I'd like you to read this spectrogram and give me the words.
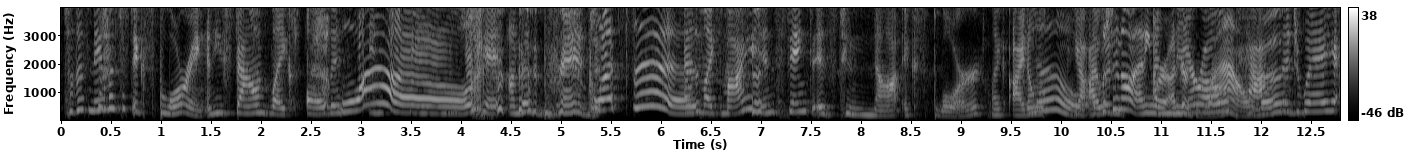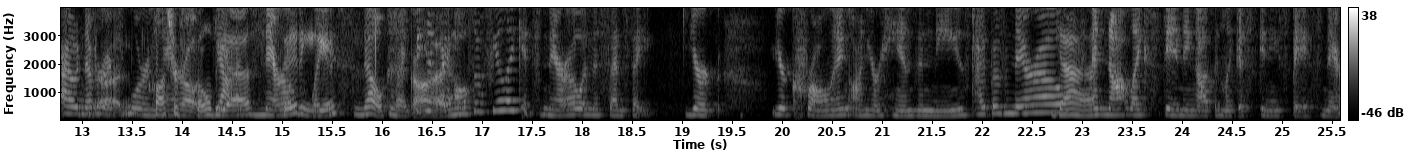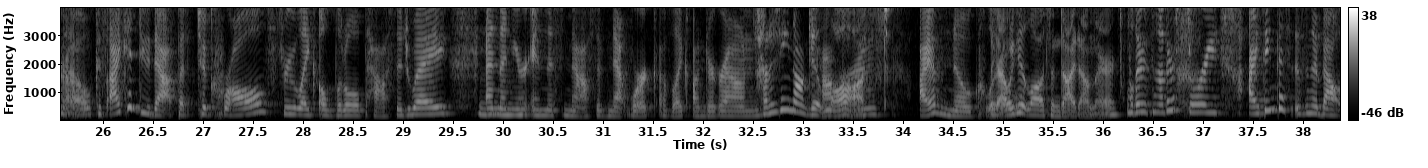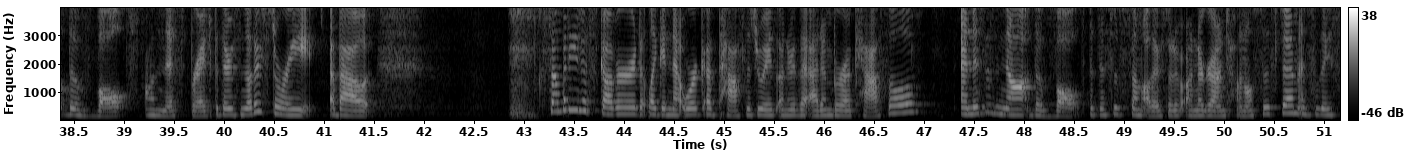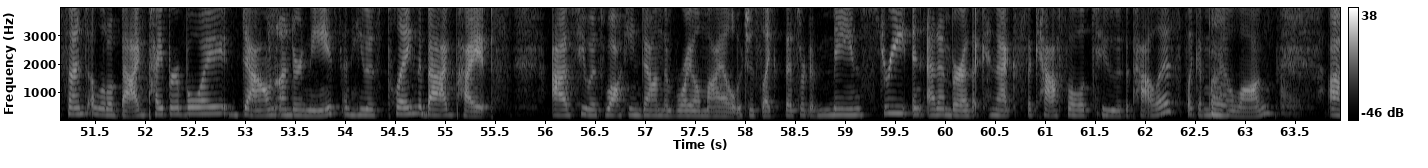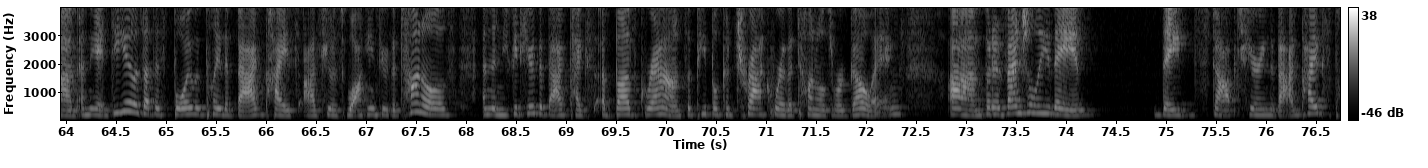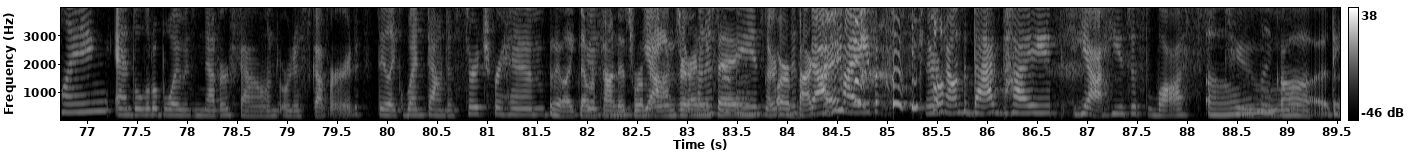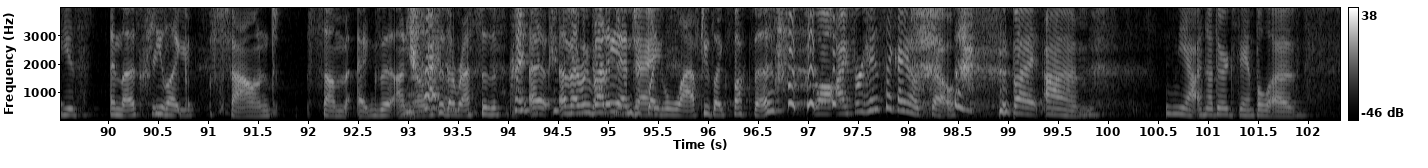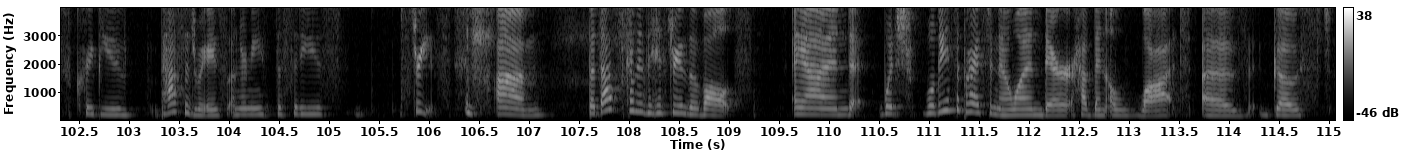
So this man was just exploring and he found like all this Wow. insane shit under the bridge. What's this? And like my instinct is to not explore. Like I don't. No, yeah, I would not anywhere a underground. Narrow passageway. I would never God. explore narrow. Claustrophobia Yeah, a narrow city. place. No, oh my God. because I also feel like it's narrow in the sense that you're you're crawling on your hands and knees type of narrow Yeah. and not like standing up in like a skinny space narrow No. because i could do that but to crawl through like a little passageway and then mm. you're in this massive network of like underground How did he not get caverns, lost? i have no clue Like, I would get lost and die down there. well, there's another story. I think this isn't about the vaults on this bridge, but there's another story about somebody discovered like a network of passageways under the Edinburgh Castle. And this is not the vault, but this was some other sort of underground tunnel system. And so they sent a little bagpiper boy down underneath, and he was playing the bagpipes as he was walking down the Royal Mile, which is like the sort of main street in Edinburgh that connects the castle to the palace. It's like a mile long. Um, and the idea was that this boy would play the bagpipes as he was walking through the tunnels, and then you could hear the bagpipes above ground so people could track where the tunnels were going. Um, but eventually they they stopped hearing the bagpipes playing and the little boy was never found or discovered. They like went down to search for him. They, like, never was- found his remains or never his anything? remains, Or bagpipe? bagpipe. never found the bagpipe. Yeah, he's just lost Oh to my God. these Unless he like found some exit unknown to the rest of the uh, of everybody and just like left. He's like, fuck this. well, I for his sake I hope so. But um yeah, another example of creepy passageways underneath the city's streets. Um but that's kind of the history of the vaults. And which will be a surprise to no one, there have been a lot of ghost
